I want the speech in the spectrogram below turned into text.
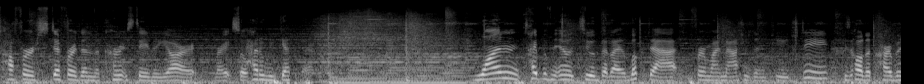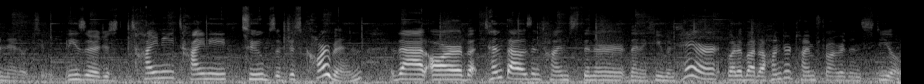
tougher, stiffer than the current state of the art, right? So how do we get there? One type of nanotube that I looked at for my master's and PhD is called a carbon nanotube. These are just tiny, tiny tubes of just carbon that are about 10,000 times thinner than a human hair, but about 100 times stronger than steel.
